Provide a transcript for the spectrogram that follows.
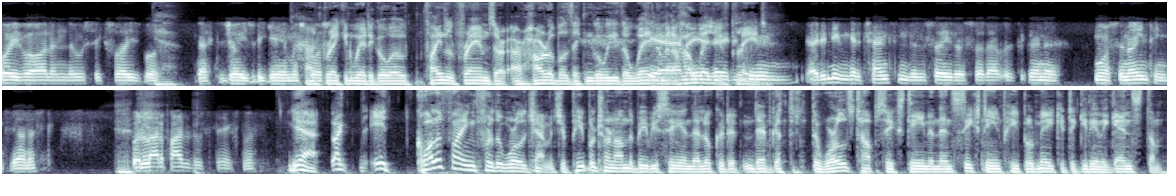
five all and lose six five. But that's the joys of the game, I suppose. Heartbreaking way to go out. Final frames are, are horrible. They can go either way, no matter how I- well I you've didn't played. Even, I didn't even get a chance in the decider, so that was the kind of most annoying thing, to be honest. But a lot of positives to take, man. Yeah, like it qualifying for the World Championship. People turn on the BBC and they look at it, and they've got the, the world's top sixteen, and then sixteen people make it to get in against them.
